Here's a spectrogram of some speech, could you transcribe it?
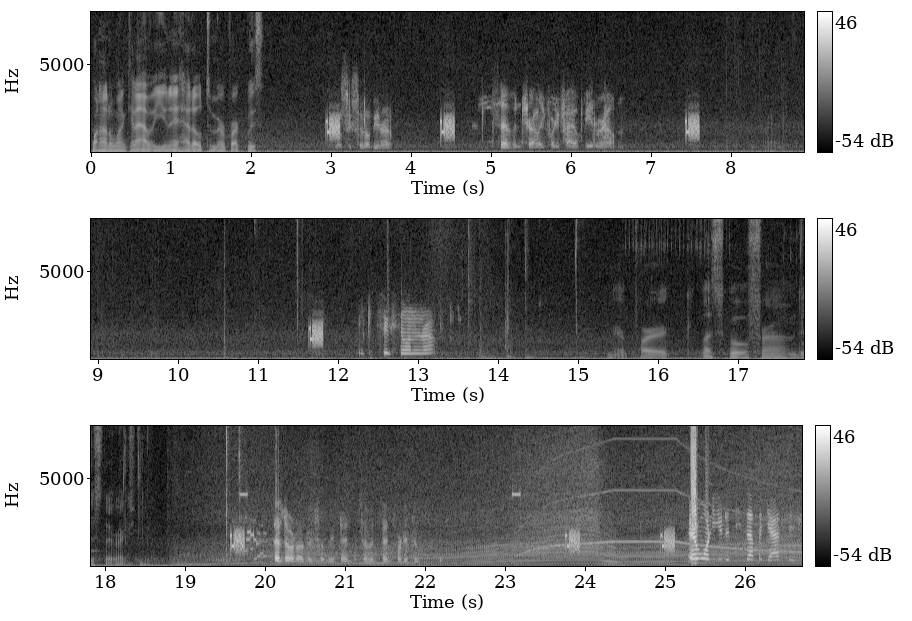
one out of one. Can I have a unit head out to Mirror Park, please? 167, I'll be route. 7 Charlie 45 will be en route. Lincoln 61 en route. Mirror Park. Let's go from this direction. Delta order shall be 10 7 10 42. Air 1 units, he's at the gas station.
